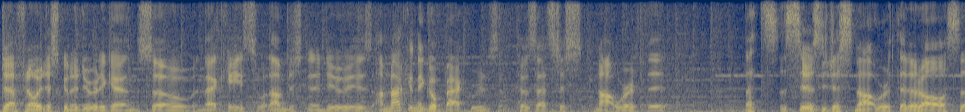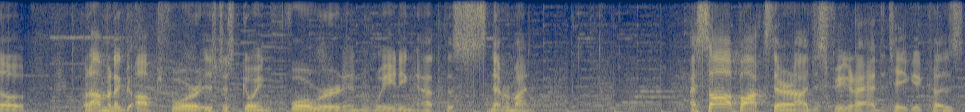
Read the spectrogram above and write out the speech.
definitely just going to do it again. So in that case, what I'm just going to do is I'm not going to go backwards because that's just not worth it. That's seriously just not worth it at all. So what I'm going to opt for is just going forward and waiting at this. Never mind. I saw a box there and I just figured I had to take it because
